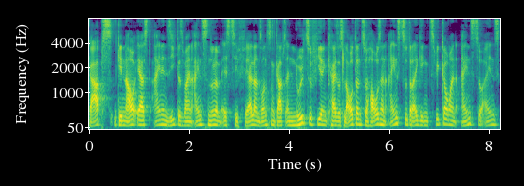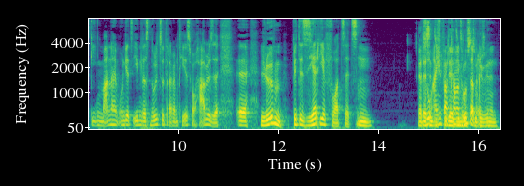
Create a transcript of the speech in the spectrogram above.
gab's genau erst einen Sieg, das war ein 1-0 am SC Verl. Ansonsten gab's ein 0 zu 4 in Kaiserslautern, zu Hause ein 1 zu 3 gegen Zwickau, ein 1 zu 1 gegen Mannheim und jetzt eben das 0 zu 3 beim TSV Havelse. Äh, Löwen, bitte Serie fortsetzen. Mhm. Ja, das so sind die einfach Spiele, kann man es gewinnen.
